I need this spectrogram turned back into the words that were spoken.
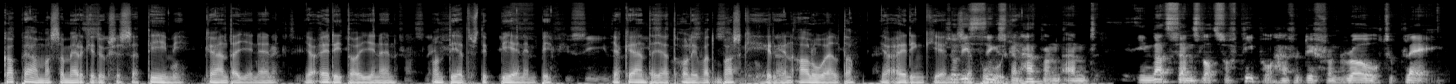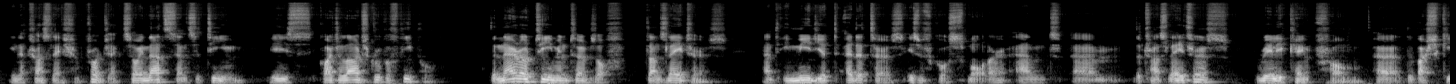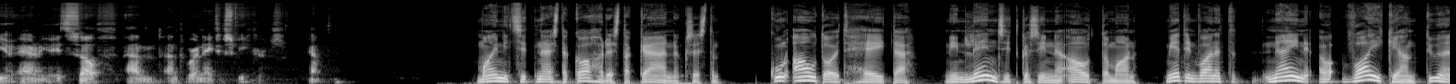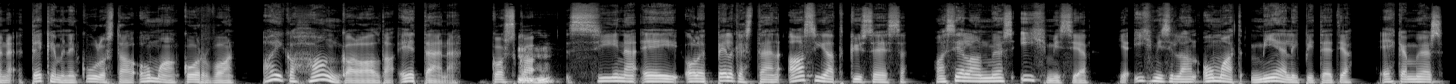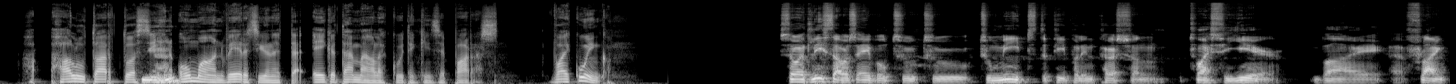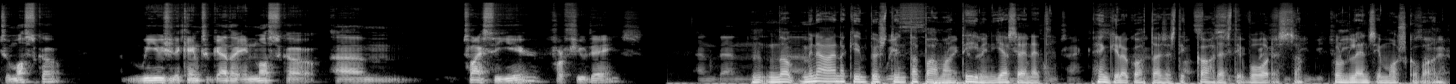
Kapeammassa merkityksessä tiimi, kääntäjinen ja editoijinen on tietysti pienempi, ja kääntäjät olivat baskhiirien alueelta ja äidinkielisiä puhujia. In that sense, lots of people have a different role to play in a translation project. So, in that sense, a team is quite a large group of people. The narrow team, in terms of translators and immediate editors, is of course smaller, and um, the translators really came from uh, the Bashkir area itself and, and were native speakers. Yeah. Mainitsit näistä kahdesta käännöksestä. Kun autoit heitä, niin lensitkö sinne auttamaan Mietin vain, että näin vaikean työn tekeminen kuulostaa omaan korvaan aika hankalalta etänä. koska mm-hmm. siinä ei ole pelkästään asiat kyseessä, vaan siellä on myös ihmisiä, ja ihmisillä on omat mielipiteet ja ehkä myös halu tarttua siihen mm-hmm. omaan versioon, että eikö tämä ole kuitenkin se paras. Vai kuinka? So at least I was able to, to, to meet the people in person twice a year by uh, flying to Moscow. We usually came together in Moscow um, twice a year for a few days. No, uh, minä ainakin pystyin tapaamaan tiimin jäsenet henkilökohtaisesti kahdesti vuodessa, kun lensin Moskovaan.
